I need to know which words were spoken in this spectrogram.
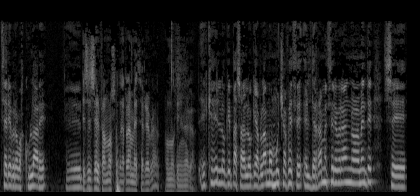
cerebrovasculares, eh, ¿Ese es el famoso derrame cerebral o no tiene nada que ver? Es que es lo que pasa, lo que hablamos muchas veces. El derrame cerebral normalmente se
